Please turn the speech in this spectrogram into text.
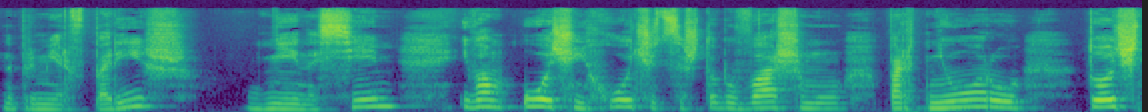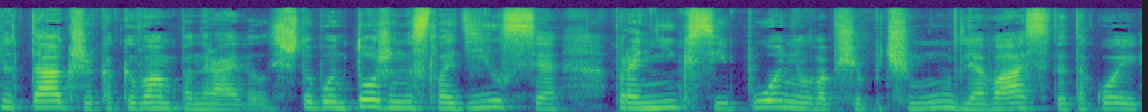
например, в Париж дней на семь, и вам очень хочется, чтобы вашему партнеру точно так же, как и вам понравилось, чтобы он тоже насладился, проникся и понял вообще, почему для вас это такой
